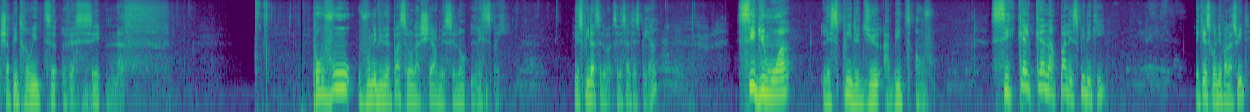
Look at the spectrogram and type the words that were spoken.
chapitre 8, verset 9. Pour vous, vous ne vivez pas selon la chair, mais selon l'esprit. L'esprit là, c'est le, Saint-Esprit. Hein? Si du moins l'Esprit de Dieu habite en vous. Si quelqu'un n'a pas l'Esprit de qui? Et qu'est-ce qu'on dit par la suite?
